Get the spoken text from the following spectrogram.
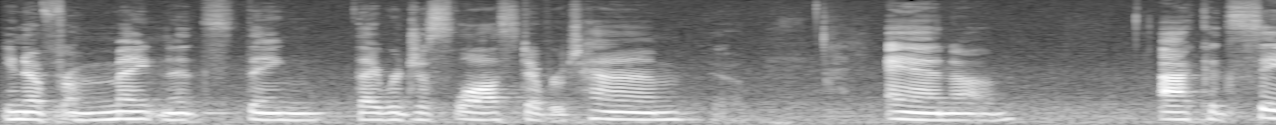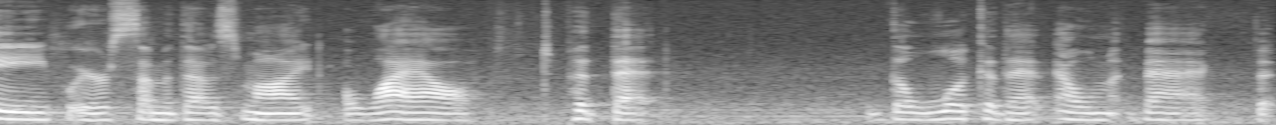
You know, from a maintenance thing, they were just lost over time. Yeah. And um, I could see where some of those might allow to put that, the look of that element back, but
